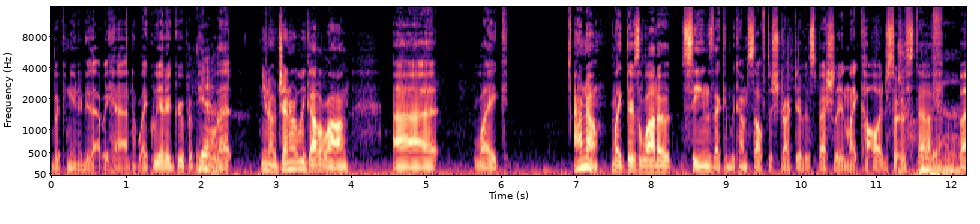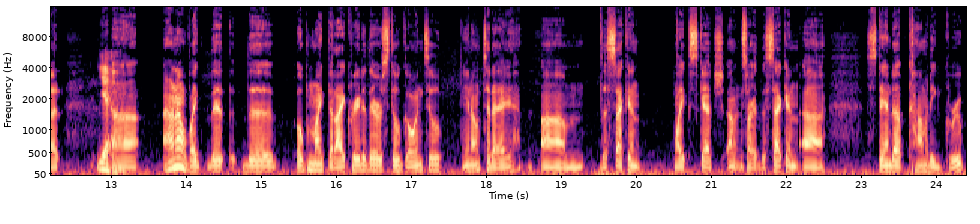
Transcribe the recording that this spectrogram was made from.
the community that we had. Like, we had a group of people Yeah. that, you know, generally got along. Uh, like, I don't know. Like, there's a lot of scenes that can become self destructive, especially in, like, college sort of stuff. Oh, yeah. But, Yeah. uh, I don't know. Like, the, the open mic that I created there is still going to you know, today. Um, the second like sketch. I'm sorry, the second uh, stand-up comedy group,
